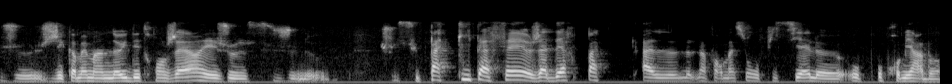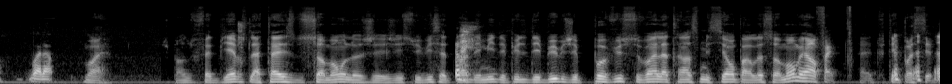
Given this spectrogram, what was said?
j'ai quand même un œil d'étrangère et je, je ne je suis pas tout à fait, j'adhère pas à l'information officielle euh, au, premier abord. Voilà. Ouais. Je pense que vous faites bien parce que la thèse du saumon, j'ai suivi cette pandémie depuis le début, puis j'ai pas vu souvent la transmission par le saumon, mais enfin, euh, tout est possible.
